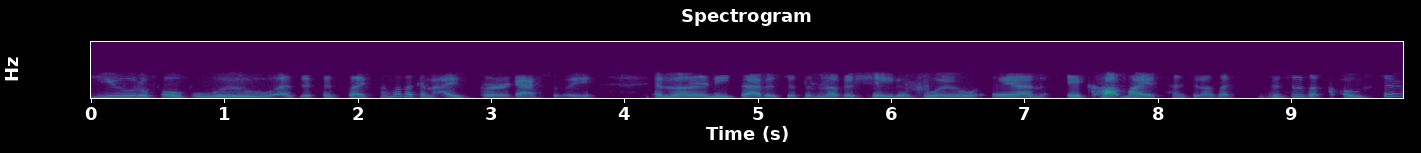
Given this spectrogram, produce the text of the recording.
beautiful blue, as if it's like somewhat like an iceberg actually. And then underneath that is just another shade of blue, and it caught my attention. I was like, "This is a coaster."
